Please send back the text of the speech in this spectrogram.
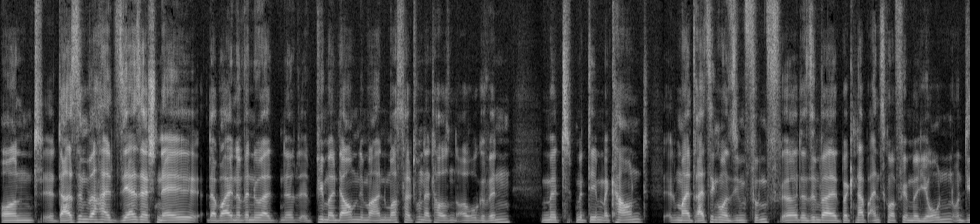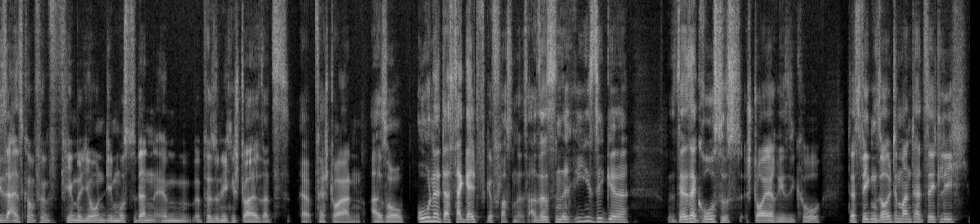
Und äh, da sind wir halt sehr, sehr schnell dabei, ne, wenn du halt, ne, Pi mal Daumen, nimm mal an, du machst halt 100.000 Euro Gewinn, mit, mit dem Account mal 13,75, äh, da sind wir halt bei knapp 1,4 Millionen und diese 1,4 Millionen, die musst du dann im persönlichen Steuersatz äh, versteuern. Also ohne, dass da Geld geflossen ist. Also es ist ein riesige, sehr, sehr großes Steuerrisiko. Deswegen sollte man tatsächlich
